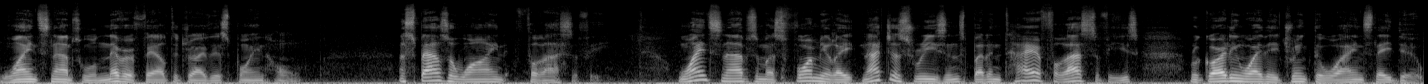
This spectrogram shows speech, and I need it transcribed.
Wine snobs will never fail to drive this point home. Espouse a wine philosophy. Wine snobs must formulate not just reasons, but entire philosophies regarding why they drink the wines they do.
